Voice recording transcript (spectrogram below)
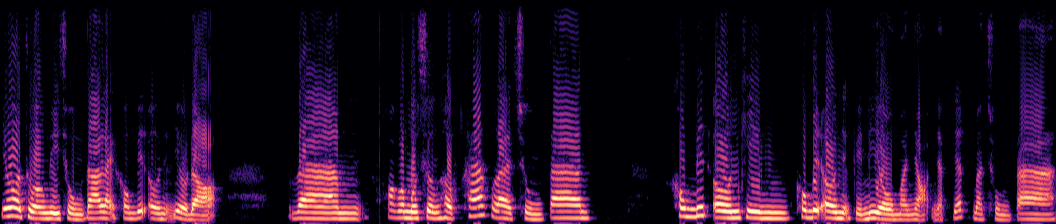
Nhưng mà thường thì chúng ta lại không biết ơn những điều đó. Và hoặc là một trường hợp khác là chúng ta không biết ơn khi không biết ơn những cái điều mà nhỏ nhặt nhất mà chúng ta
